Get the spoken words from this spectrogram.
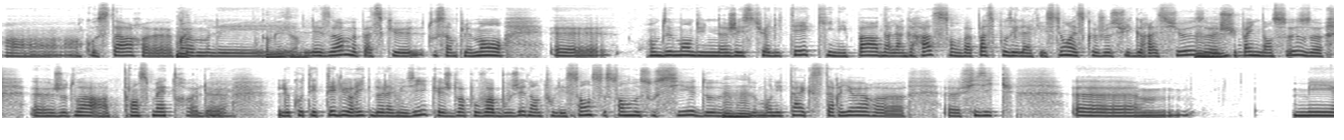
en, costard comme, les, les, hommes. les, hommes. parce que tout simplement, on demande une gestualité qui n'est pas dans la grâce. On ne va pas se poser la question est-ce que je suis gracieuse? Je ne suis pas une danseuse. Euh, je dois transmettre mhm. Le, côté tellurique de la musique. Je dois pouvoir bouger dans tous les sens sans me soucier de, mhm. mon état extérieur euh, euh, physique. mais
